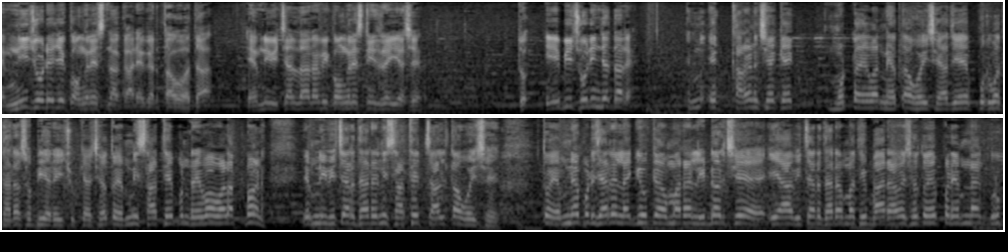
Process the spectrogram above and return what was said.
એમની જોડે જે કોંગ્રેસના કાર્યકર્તાઓ હતા, એમની વિચારધારા બી કોંગ્રેસની જ રહી હશે. તો એ બી છોડીને જતા રહે. એમનું એક કારણ છે કે મોટા એવા નેતા હોય છે. આજે પૂર્વ ધારાસભ્ય રહી ચૂક્યા છે. તો એમની સાથે પણ રહેવાવાળા પણ એમની વિચારધારાની સાથે જ ચાલતા હોય છે. તો એમને પણ જ્યારે લાગ્યું કે અમારા લીડર છે, એ આ વિચારધારામાંથી બહાર આવે છે, તો એ પણ એમના ગ્રુપ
